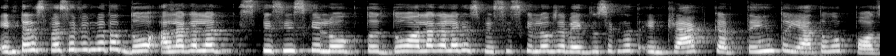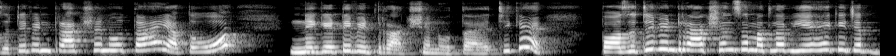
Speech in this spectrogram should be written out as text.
इंटर स्पेसिफिक में तो दो अलग अलग स्पीसीज़ के लोग तो दो अलग अलग स्पीसीज़ के लोग जब एक दूसरे के साथ इंट्रैक्ट करते हैं तो या तो वो पॉजिटिव इंट्रैक्शन होता है, या तो वो नेगेटिव इंट्रैक्शन होता है, ठीक है? पॉजिटिव इंट्रैक्शन से मतलब ये है कि जब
